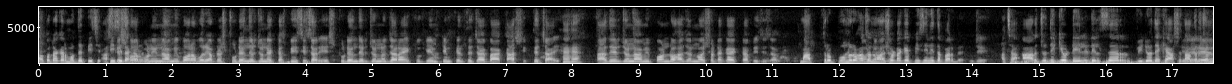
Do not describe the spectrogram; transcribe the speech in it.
কত টাকার মধ্যে পিসি দেখাবেন? সর্বনিম্ন আমি বরাবরই আপনার স্টুডেন্টদের জন্য একটা পিসি চাই। স্টুডেন্টদের জন্য যারা একটু গেম টিম খেলতে চায় বা কাজ শিখতে চায় হ্যাঁ হ্যাঁ। তাদের জন্য আমি পনেরো হাজার নয়শো টাকা একটা পিসি চাই মাত্র পনেরো হাজার নয়শো টাকায় পিসি নিতে পারবে? জি। আচ্ছা আর যদি কেউ ডেইলি ডিলস এর ভিডিও দেখে আসে তাদের জন্য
